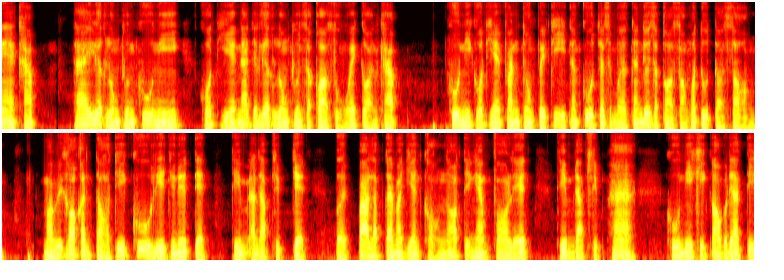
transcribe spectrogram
แน่ๆครับ ถ้าให้เลือกลงทุนคู่นี้โค้ชเฮียน่าจะเลือกลงทุนสกอร์สูงไว้ก่อนครับ คู่นี้โค้ชเฮียฟันธงไปที่ทั้งคู่จะเสมอกันด้วยสกอร์ 2 ประตูต่อ 2 มาวิเคราะห์กันต่อที่คู่ลีดยูไนเต็ดทีมอันดับ 17 เปิดบ้านรับการมาเยือนของนอตติงแฮมฟอร์เรสทีมอันดับ 15 คู่นี้คิกเอาไปเดาตี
